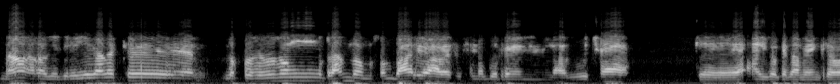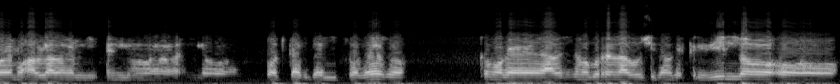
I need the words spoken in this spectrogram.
no, lo que quiero llegar es que los procesos son random, son varios, a veces se me ocurre en la ducha, que es algo que también creo que hemos hablado en, en, los podcasts del proceso, como que a veces se me ocurre en la ducha y tengo que escribirlo, o,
